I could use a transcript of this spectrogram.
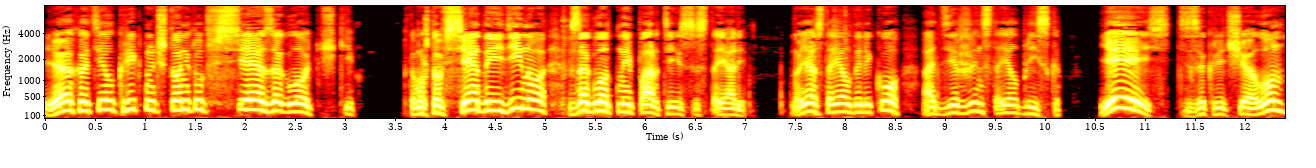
Я хотел крикнуть, что они тут все заглотчики, потому что все до единого в заглотной партии состояли но я стоял далеко, а Дзержин стоял близко. «Есть!» — закричал он,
